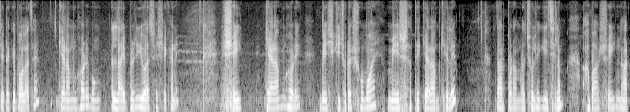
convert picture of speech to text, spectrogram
যেটাকে বলা যায়, ক্যারাম ঘর এবং লাইব্রেরিও আছে সেখানে। সেই ক্যারাম ঘরে বেশ কিছুটা সময় মেয়ের সাথে ক্যারাম খেলে, তারপর আমরা চলে গিয়েছিলাম আবার সেই নাট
